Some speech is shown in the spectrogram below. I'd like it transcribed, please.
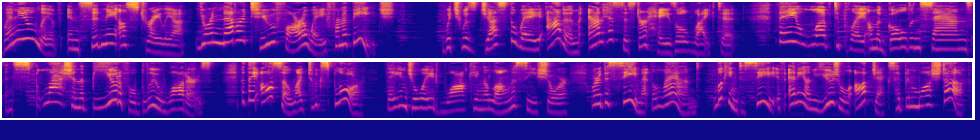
When you live in Sydney, Australia, you're never too far away from a beach. Which was just the way Adam and his sister Hazel liked it. They loved to play on the golden sands and splash in the beautiful blue waters. But they also liked to explore. They enjoyed walking along the seashore, where the sea met the land, looking to see if any unusual objects had been washed up.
